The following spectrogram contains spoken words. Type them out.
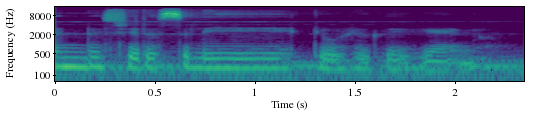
എന്റെ ശിരസിലേക്ക് ഒഴുകുകയാണ്.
